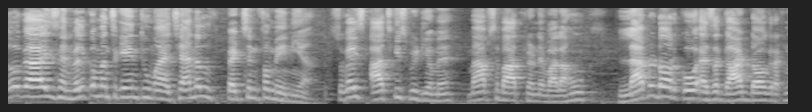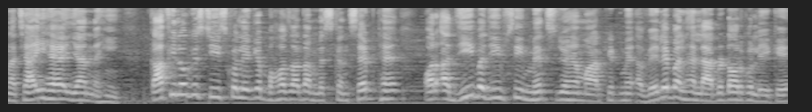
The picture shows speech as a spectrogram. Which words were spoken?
Hello guys and welcome once again to my channel pets Informania so guys आज की इस वीडियो में मैं आपसे बात करने वाला हूँ लैब्राडोर को एज अ गार्ड डॉग रखना चाहिए या नहीं? काफ़ी लोग इस चीज़ को लेके बहुत ज़्यादा मिसकनसेप्ट हैं और अजीब अजीब सी मिथ्स जो है मार्केट में अवेलेबल हैं लैब्राडोर को लेके।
